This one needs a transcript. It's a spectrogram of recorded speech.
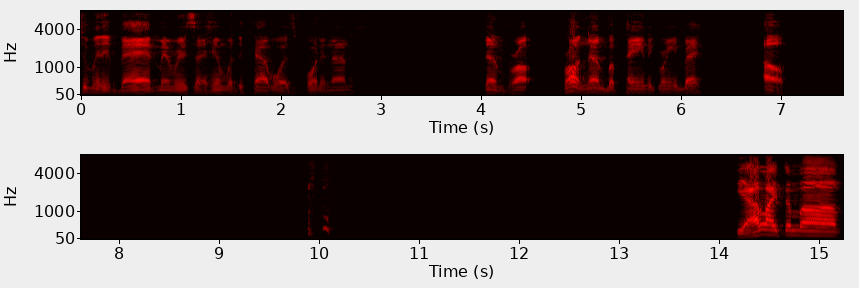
Too many bad memories of him with the Cowboys and 49ers. Nothing brought brought nothing but pain to Green Bay. Oh. yeah, I like them um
